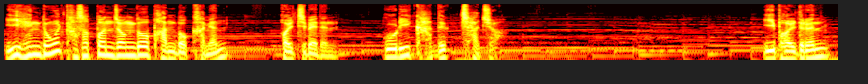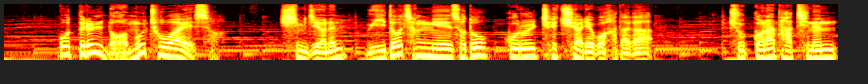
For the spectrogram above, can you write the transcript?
이 행동을 다섯 번 정도 반복하면 벌집에는 꿀이 가득 차죠. 이 벌들은 꽃들을 너무 좋아해서 심지어는 위더 장미에서도 꿀을 채취하려고 하다가 죽거나 다치는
